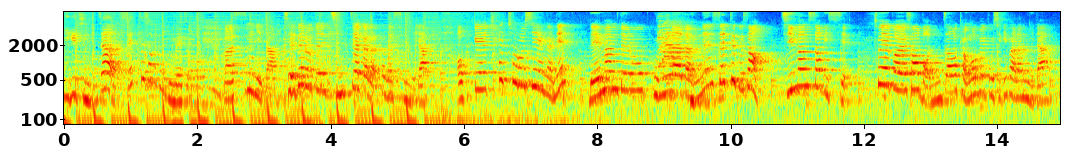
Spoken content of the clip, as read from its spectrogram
이게 진짜 세트 상품 구매죠. 맞습니다. 제대로 된 진짜가 나타났습니다. 업계 최초로 시행하는 내 맘대로 골라 담는 세트 구성 지맘 서비스 투에버에서 먼저 경험해 보시기 바랍니다.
